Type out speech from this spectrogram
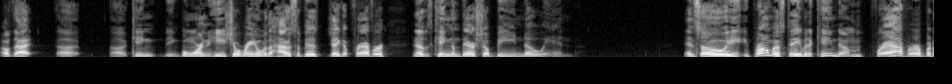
of that uh, uh, king being born. He shall reign over the house of his, Jacob forever, and of his kingdom there shall be no end. And so he, he promised David a kingdom forever, but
